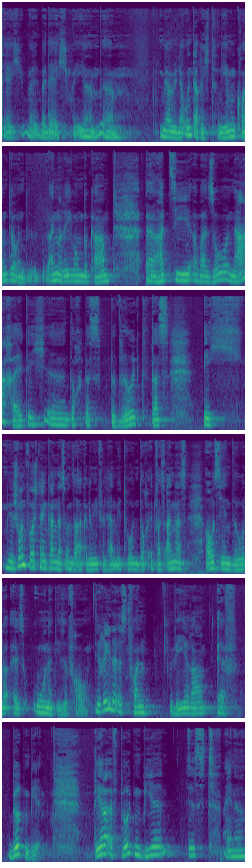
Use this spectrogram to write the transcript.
der ich, bei, der ich ihr ähm, mehr oder weniger Unterricht nehmen konnte und Anregungen bekam, äh, hat sie aber so nachhaltig äh, doch das bewirkt, dass ich mir schon vorstellen kann, dass unsere Akademie für Lernmethoden doch etwas anders aussehen würde als ohne diese Frau. Die Rede ist von Vera F. Birkenbiel. Vera F. Birkenbiel ist eine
